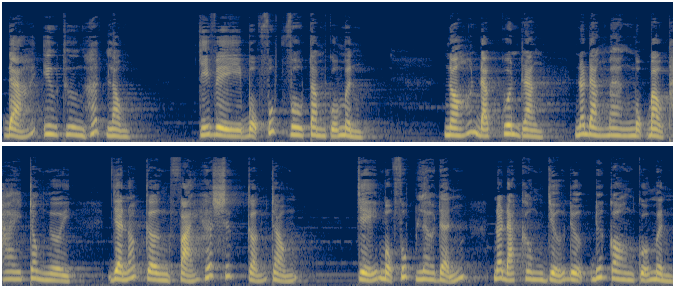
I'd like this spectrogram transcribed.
đã yêu thương hết lòng. Chỉ vì một phút vô tâm của mình, nó đã quên rằng nó đang mang một bào thai trong người và nó cần phải hết sức cẩn trọng. Chỉ một phút lơ đỉnh nó đã không giữ được đứa con của mình.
